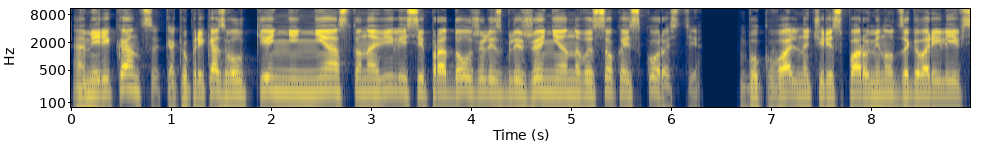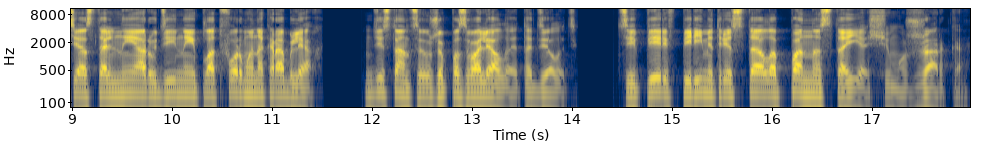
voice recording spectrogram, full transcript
Американцы, как и приказывал Кенни, не остановились и продолжили сближение на высокой скорости. Буквально через пару минут заговорили и все остальные орудийные платформы на кораблях. Дистанция уже позволяла это делать. Теперь в периметре стало по-настоящему жарко.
